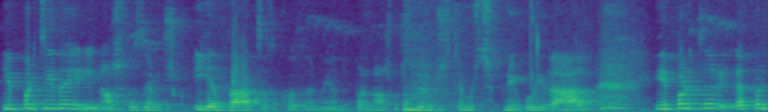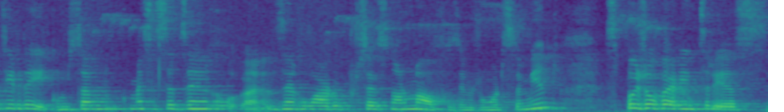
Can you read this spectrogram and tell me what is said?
E a partir daí nós fazemos, e a data do casamento, para nós percebermos se temos disponibilidade, e a partir, a partir daí começa-se a desenro- a desenrolar o processo normal, fazemos um orçamento, se depois houver interesse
